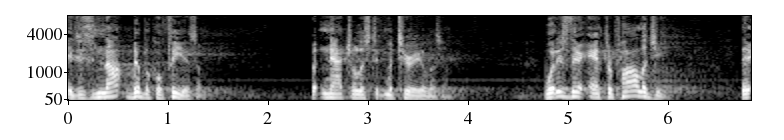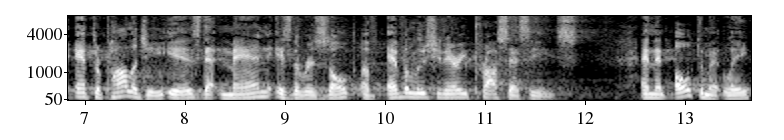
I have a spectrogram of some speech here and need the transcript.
It is not biblical theism, but naturalistic materialism. What is their anthropology? Their anthropology is that man is the result of evolutionary processes. And that ultimately,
